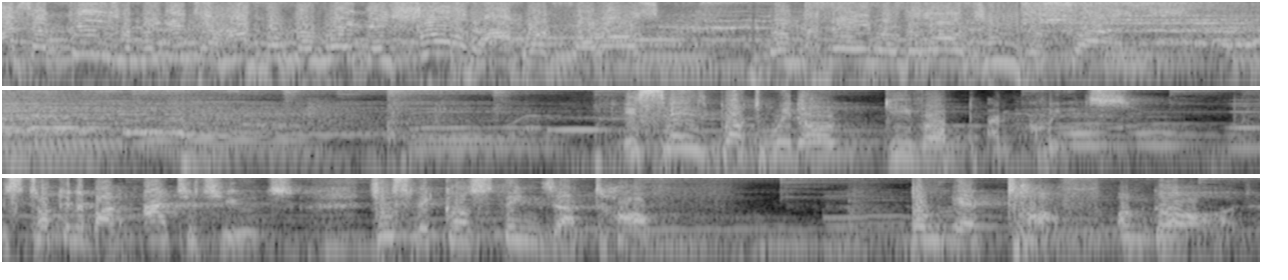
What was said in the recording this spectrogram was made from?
I said things will begin to happen the way they should happen for us in the name of the Lord Jesus Christ. He says, but we don't give up and quit. He's talking about attitudes. Just because things are tough don't get tough on God.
